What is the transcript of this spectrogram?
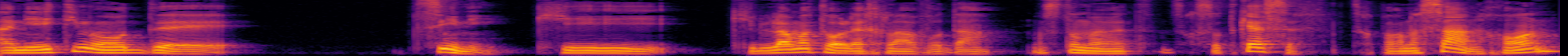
אני הייתי מאוד uh, ציני כי כאילו למה אתה הולך לעבודה מה זאת אומרת צריך לעשות כסף צריך פרנסה נכון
